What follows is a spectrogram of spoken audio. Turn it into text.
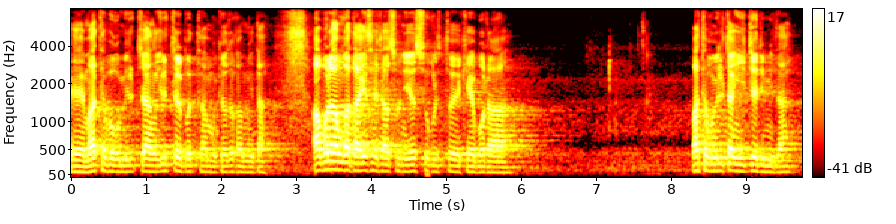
예, 마태복음 1장 1절부터 한번 교독합니다. 아브라함과 다윗의 자손 예수 그리스도의 계보라. 마태복음 1장 2절입니다.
